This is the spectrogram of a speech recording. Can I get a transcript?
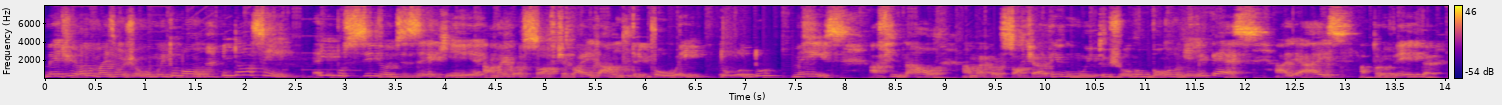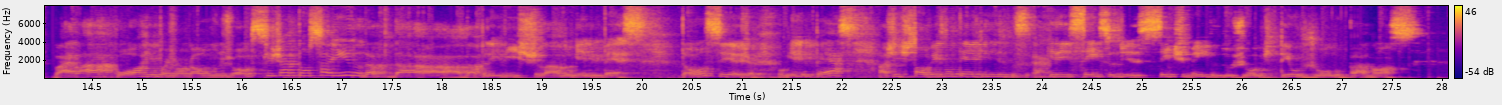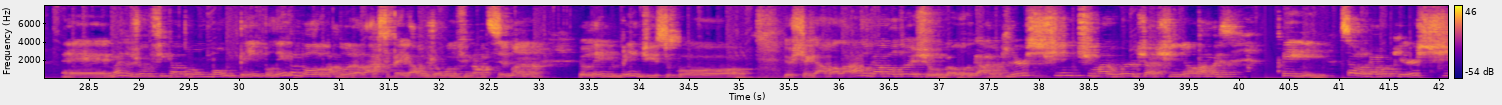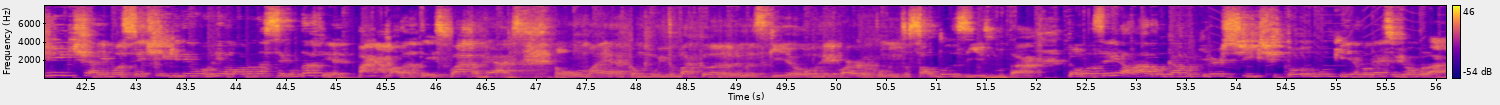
mediano, mas é um jogo muito bom. Então, assim, é impossível dizer que a Microsoft vai dar um AAA todo mês. Afinal, a Microsoft ela tem muito jogo bom no Game Pass. Aliás, aproveita, vai lá, corre para jogar alguns jogos que já estão saindo da, da, da playlist lá do Game Pass. Então, ou seja, o Game Pass, a gente talvez não tenha aquele, aquele senso de sentimento do jogo, de ter o jogo para nós. É, mas o jogo fica por um bom tempo. Lembra da locadora lá que você pegava o jogo no final de semana? Eu lembro bem disso. Com... Eu chegava lá, alugava dois jogos. Eu alugava Killer Instinct, Mario World já tinha lá, mas peguei. Você alugava o Killer Instinct, aí você tinha que devolver logo na segunda-feira. Pagava lá 3, 4 reais. Uma época muito bacana, pelo menos que eu recordo com muito saudosismo, tá? Então você ia lá, alugava o Killer Instinct. Todo mundo queria alugar esse jogo lá.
